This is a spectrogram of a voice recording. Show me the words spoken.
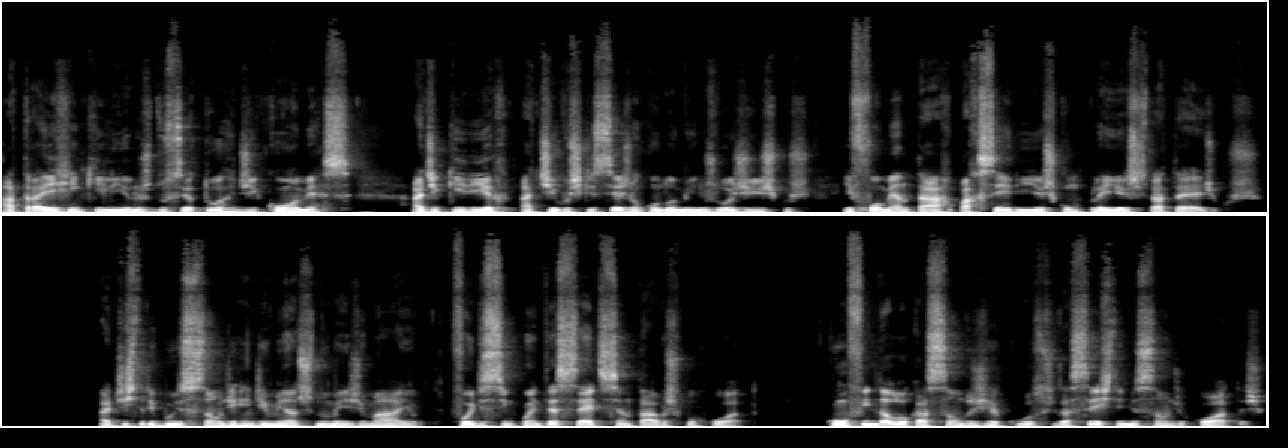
atrair inquilinos do setor de e-commerce, adquirir ativos que sejam condomínios logísticos e fomentar parcerias com players estratégicos. A distribuição de rendimentos no mês de maio foi de 57 centavos por cota. Com o fim da alocação dos recursos da sexta emissão de cotas,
